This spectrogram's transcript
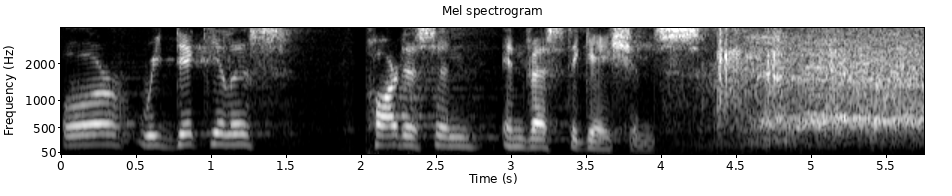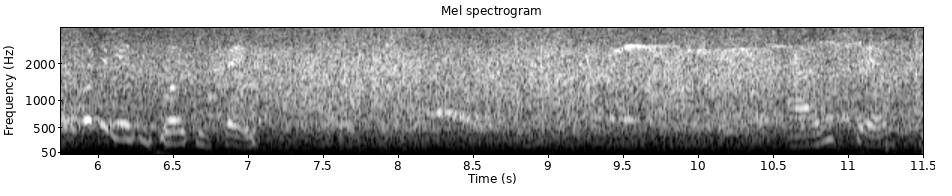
or ridiculous partisan investigations. Nancy Pelosi's face. Adam Schiff.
